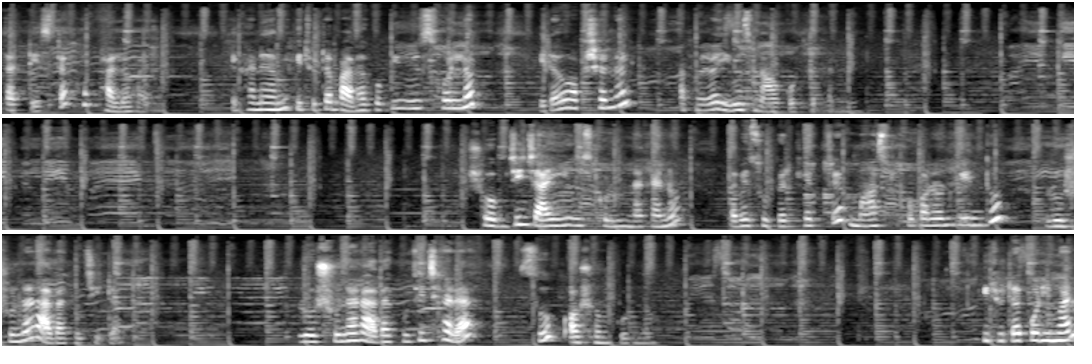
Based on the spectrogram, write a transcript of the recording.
তার টেস্টটা খুব ভালো হয়। এখানে আমি কিছুটা বাঁধাকপি ইউজ করলাম। এটাও অপশনাল আপনারা ইউজ নাও করতে পারেন। সবজি যাই ইউজ করুন না কেন তবে স্যুপের ক্ষেত্রে মাস্ট উপকরণ কিন্তু রসুন আর আদা কুচিটা। রসুন আর আদা কুচি ছাড়া স্যুপ অসম্পূর্ণ। কিছুটা পরিমাণ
